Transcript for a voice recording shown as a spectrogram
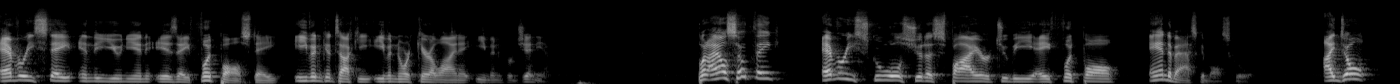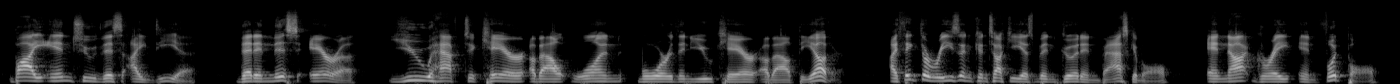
every state in the union is a football state, even Kentucky, even North Carolina, even Virginia. But I also think every school should aspire to be a football and a basketball school. I don't buy into this idea that in this era, you have to care about one more than you care about the other. I think the reason Kentucky has been good in basketball and not great in football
